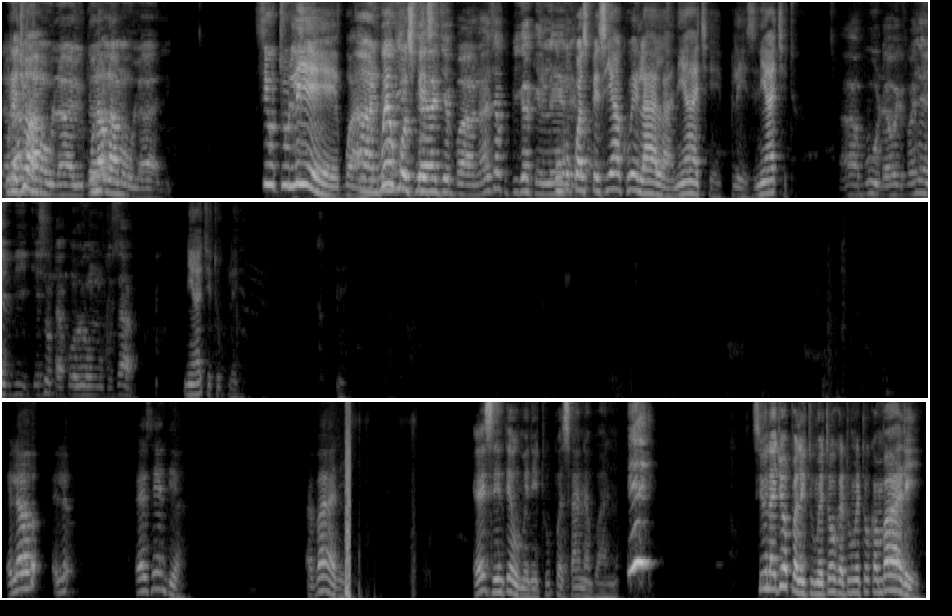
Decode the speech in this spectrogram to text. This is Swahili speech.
Unajua- ama ulali? utalala ama ulali? Si utulie bwana. Wewe uko space aje bwana, acha kupiga kelele uko kwa space yako wewe lala. Niache please. Niache tu ah buda we fanya hivi kesho utakolea mtu sawa? Niache tu please hello hello. Eh Cynthia. Habari? Eh Cynthia umenitupa sana bwana. Eh! si unajua pale tumetoka tumetoka mbali.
